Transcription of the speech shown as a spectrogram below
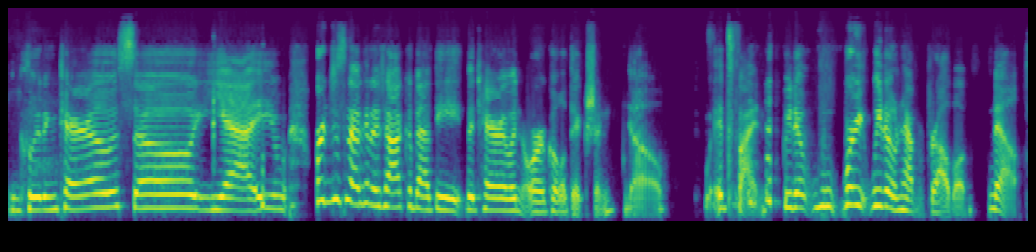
including tarot. So yeah, you, we're just not going to talk about the the tarot and oracle addiction. No, it's fine. we don't we we don't have a problem. No.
